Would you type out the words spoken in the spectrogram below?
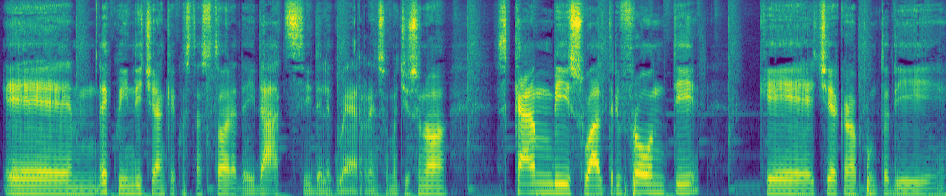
e, ehm, e, quindi c'è anche questa storia dei dazi, delle guerre, insomma ci sono scambi su altri fronti che cercano appunto di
